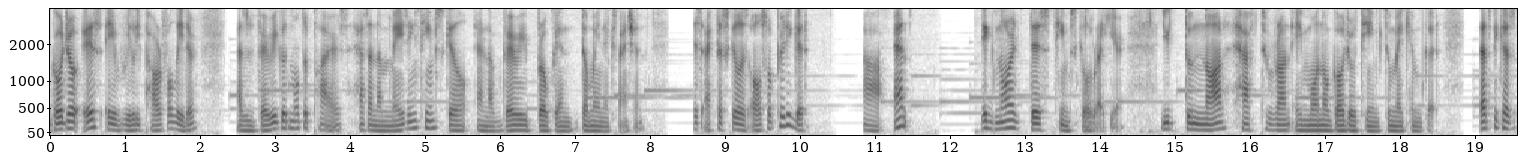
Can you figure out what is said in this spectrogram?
Gojo is a really powerful leader, has very good multipliers, has an amazing team skill, and a very broken domain expansion. His active skill is also pretty good. Uh, and ignore this team skill right here. You do not have to run a mono Gojo team to make him good. That's because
